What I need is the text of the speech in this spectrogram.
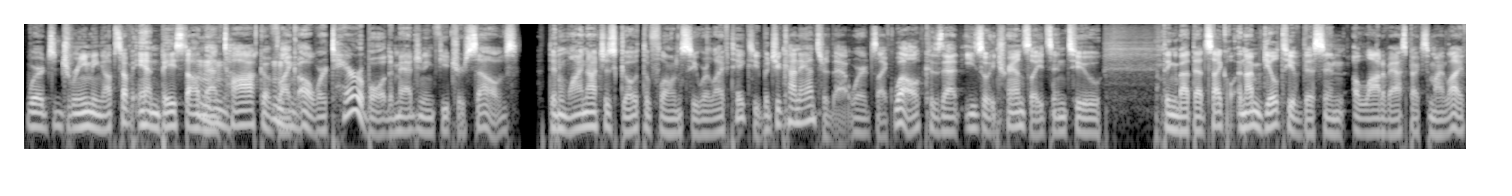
where it's dreaming up stuff and based on that mm-hmm. talk of like, mm-hmm. oh, we're terrible at imagining future selves, then why not just go with the flow and see where life takes you? But you kind of answered that where it's like, well, because that easily translates into think about that cycle. And I'm guilty of this in a lot of aspects of my life.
